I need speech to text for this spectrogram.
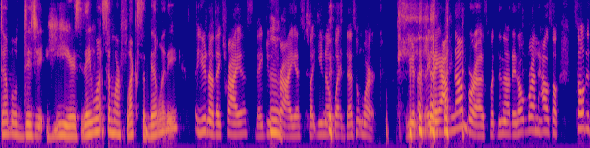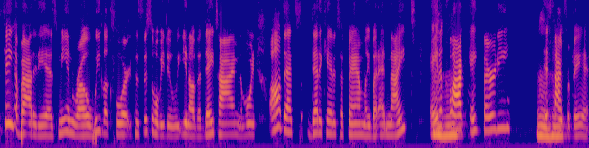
double digit years? They want some more flexibility. You know, they try us. They do Mm. try us, but you know what? It doesn't work. You know, they may outnumber us, but you know, they don't run the household. So the thing about it is, me and Ro, we look forward because this is what we do. We, you know, the daytime and the morning, all that's dedicated to family. But at night, 8 Mhm. o'clock, eight thirty, it's Mhm. time for bed.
